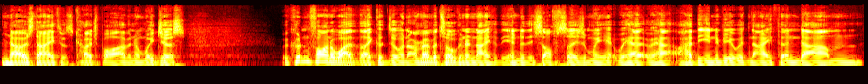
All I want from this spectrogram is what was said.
Knows Nath was coached by Ivan, and we just we couldn't find a way that they could do it. And I remember talking to Nath at the end of this off season. We we had, we had I had the interview with Nath, and um,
